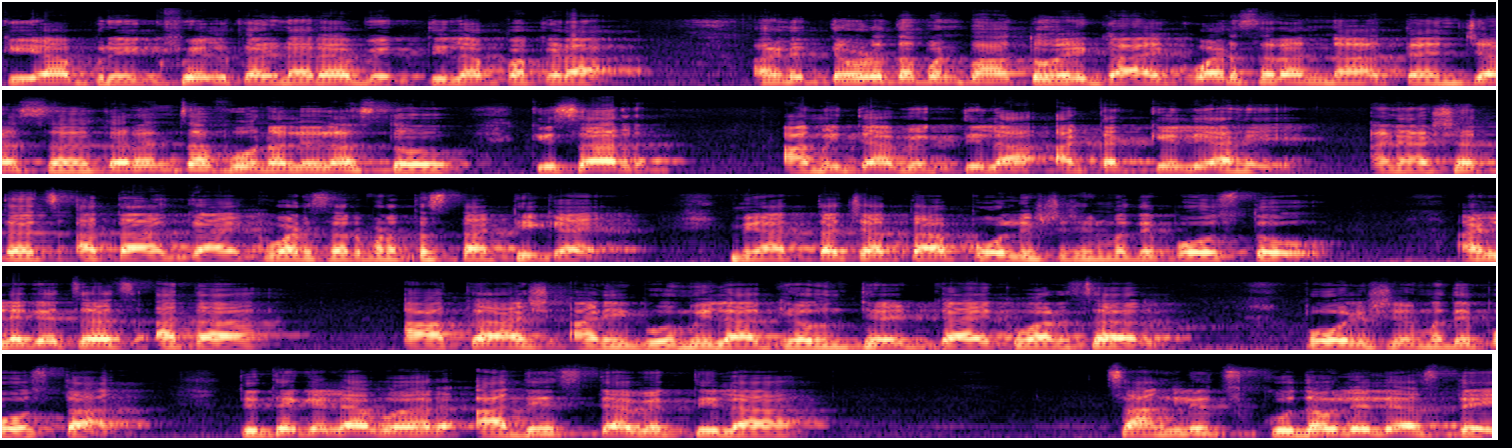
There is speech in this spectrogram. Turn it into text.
की या ब्रेकफेल करणाऱ्या व्यक्तीला पकडा. आणि तेवढंच आपण पाहतोय गायकवाड सरांना त्यांच्या सहकाऱ्यांचा फोन आलेला असतो की सर आम्ही त्या व्यक्तीला अटक केली आहे. आणि अशातच आता गायकवाड सर म्हणत असतात ठीक आहे मी आत्ताच्या आत्ता पोलीस स्टेशनमध्ये पोहोचतो. आणि लगेचच आता आकाश आणि भूमीला घेऊन थेट गायकवाड सर पोलीस स्टेशनमध्ये पोहोचतात. तिथे गेल्यावर आधीच त्या व्यक्तीला चांगलीच कुदवलेली असते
